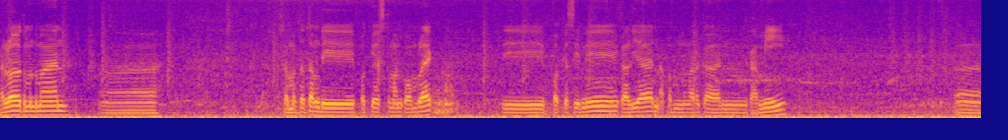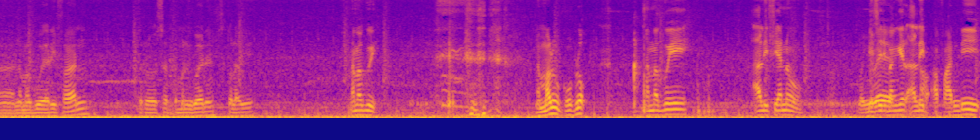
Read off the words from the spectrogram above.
Halo teman-teman, Eh, selamat datang di podcast teman komplek. Di podcast ini kalian akan mendengarkan kami. Eh, nama gue Rifan, terus teman gue nih satu lagi. Nama gue, Nama lu goblok. nama gue Aliviano. Panggil Biasa dipanggil Alip. A- Avandi.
